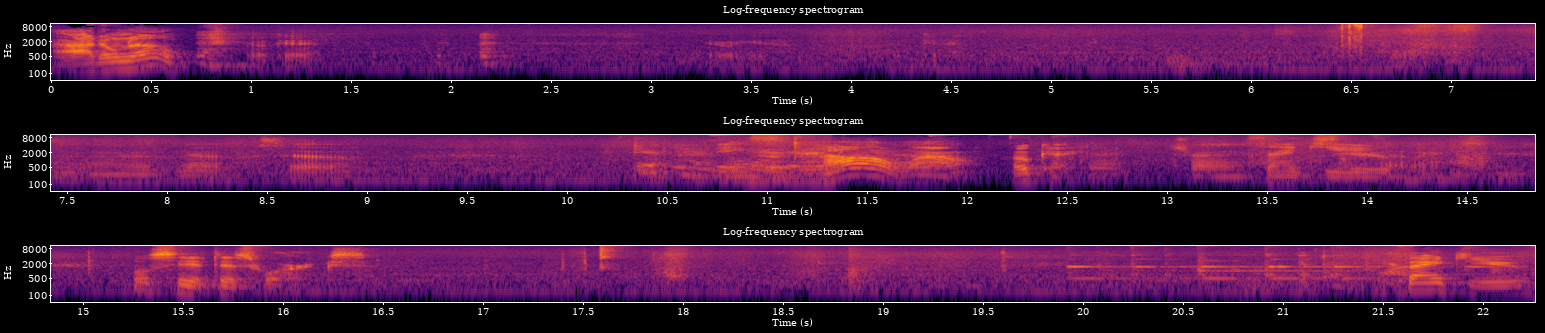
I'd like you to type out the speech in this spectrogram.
I don't know. Okay. There we go. Okay. Uh, No, so. Oh, wow. Okay. Try. Thank you. We'll see if this works. Thank you.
